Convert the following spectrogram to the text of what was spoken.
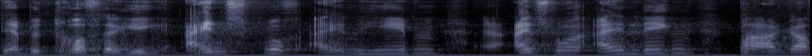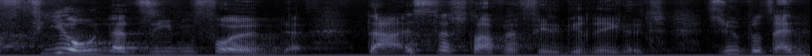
der Betroffene dagegen Einspruch einheben, äh, Einspruch einlegen, Paragraph 407 folgende. Da ist der Strafbefehl geregelt. Es ist übrigens ein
